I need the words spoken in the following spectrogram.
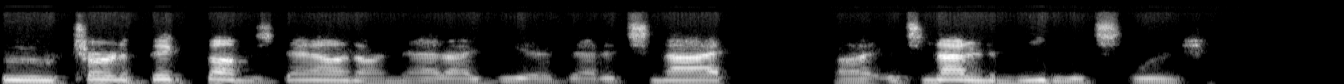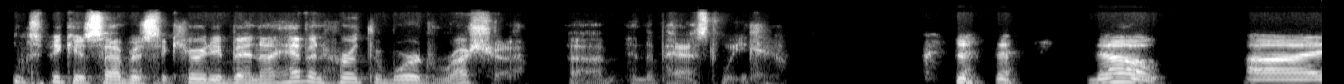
who turn a big thumbs down on that idea that it's not uh, it's not an immediate solution. Speaking of cybersecurity, Ben, I haven't heard the word Russia uh, in the past week. no, uh,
